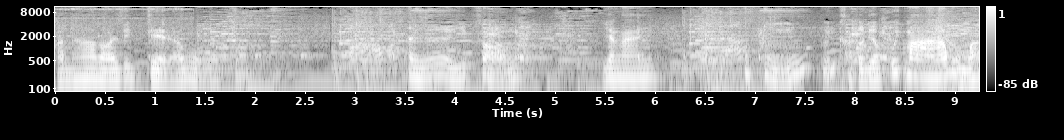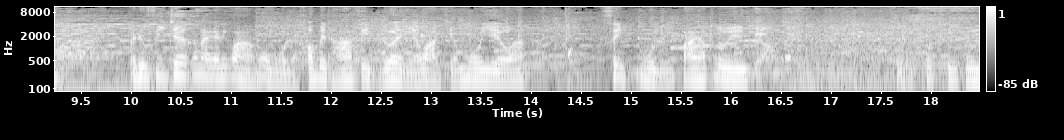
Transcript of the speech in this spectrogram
พันห้าร้อยสิบเจ็ดแล้วผม เออยี่สิบสองยังไงอื้อหืออุ้ยขาดตัวเดียว อุ้ยมาครับผมมาไปดูฟีเจอร์ข้างในกันดีกว่าครับผมโหแล้วเขาเบ็ดห้าสิบด้วยอย่างเงี้ยหวานเชียวโมเยลฮะ สิบหมุนไปครับลุยสูงสุดคือคูณ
